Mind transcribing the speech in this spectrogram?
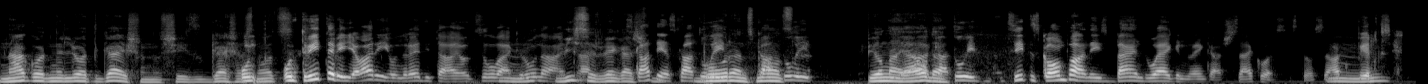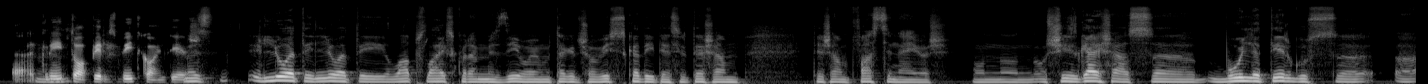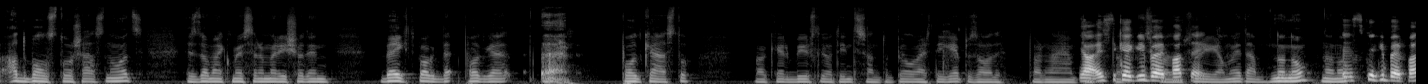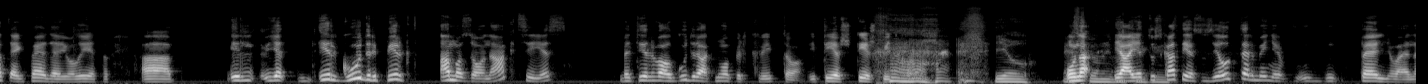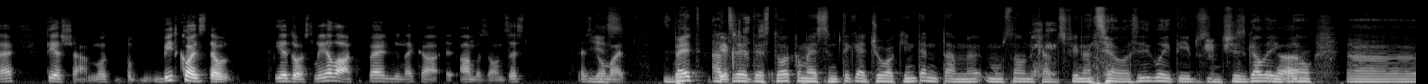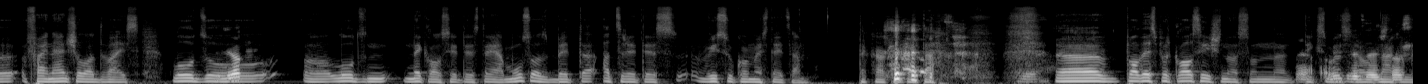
nākotne ir ļoti gaiša. Un uz šīs gaišās Un, nots un Twitterī jau arī, un Redditā jau cilvēki Mm, runāja. visur ka vienkārši Skaties, kā tūlīt, būrens kā malds tūlīt, pilnā jā, jaudā. kā tūlīt citas kompānijas bandwagon vienkārši sekos. Es to Mhm. mm. pirks uh, kripto, pirks bitcoin tieši. Mēs ir ļoti, ļoti labs laiks, kurā mēs dzīvojam. Tagad šo visu skatīties ir tiešām, tiešām fascinējoši. Un, un uz šīs gaišās uh, buļļa tirgus uh, uh, atbalstošās nots, es domāju, ka mēs varam arī šodien beigt podga- podkāstu. Ka ir bijusi ļoti interesanta un pilnvērtīga epizode. Parunājām Jā, par es tikai gribēju pateikt. Nu, nu, nu, nu. Es tikai gribēju pateikt pēdējo lietu. Uh, ir, ja, ir gudri pirkt Amazon akcijas, bet ir vēl gudrāk nopirkt kripto. Ir tieši, tieši bitcoin. Un, jā, ja tu skaties uz ilgtermiņa peļņu, vai ne? Tiešām, nu, bitkoins tev iedos lielāku peļņu nekā Amazon. Es, es Yes. domāju, Bet atcerieties to, ka mēs esam tikai čūski internetā. Mums nav nekādas finansiālās izglītības, un šis galīgi Jā. nav uh, financial advice. Lūdzu, uh, lūdzu neklausieties tajā mūsos, bet uh, atcerieties visu, ko mēs teicām. Tā kā kā tā. Uh, paldies par klausīšanos, un uh, Jā, jau redzēšanos.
